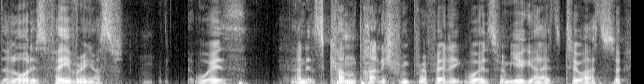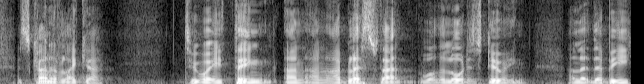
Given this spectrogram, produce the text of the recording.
the Lord is favoring us with, and it's come partly from prophetic words from you guys to us. So it's kind of like a two-way thing, and and I bless that what the Lord is doing, and let there be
